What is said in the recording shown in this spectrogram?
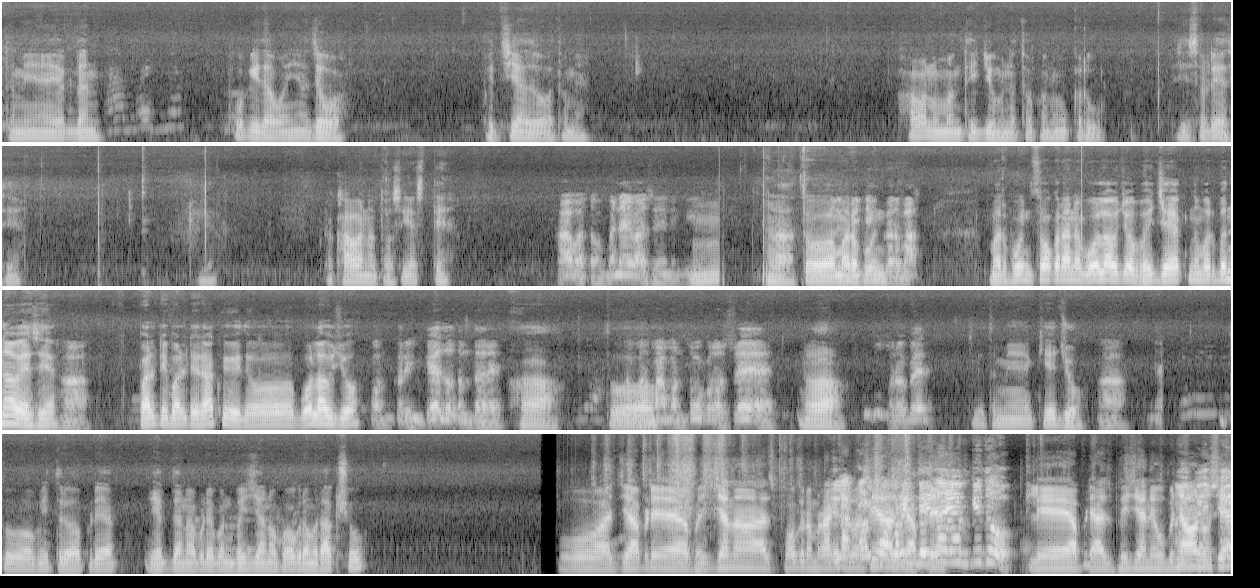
તમે એકદમ પોગી જાઓ અહીંયા જુઓ. ભજીયા જુઓ તમે. ખાવાનું મન થઈ ગયું મને તો પણ શું કરવું? હજી સડે છે. ખાવાના તો છે તે. ખાવા તો બનાવ્યા છે એને હા તો અમારો ફોન કરવા? મારા ફોન છોકરાને બોલાવજો ભજીયા એક નંબર બનાવે છે. હા. પાર્ટી બાલટી રાખવી હોય તો બોલાવજો. ફોન કરીને કહેજો તમ તારે. હા તો મામાનો છોકરો છે. હા. બરોબર? એટલે તમે કહેજો. હા. તો મિત્ર આપણે એકદમ આપણે પણ ભજીયાનો પ્રોગ્રામ રાખશું. તો આજે આપણે ભજીયાનો આજ પ્રોગ્રામ રાખેલો છે. આજે આપણે એટલે આપણે આજ ભજીયાને એવું બનાવવાનું છે.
